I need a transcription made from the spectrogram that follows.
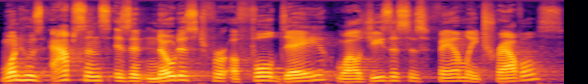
one whose absence isn't noticed for a full day while Jesus' family travels,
